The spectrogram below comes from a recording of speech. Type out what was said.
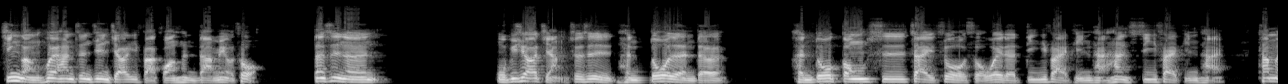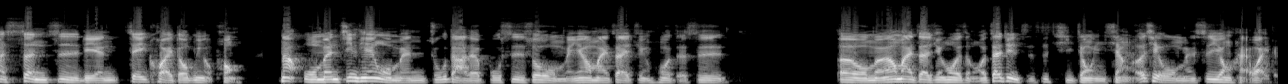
金管会和证券交易法管很大，没有错。但是呢，我必须要讲，就是很多人的很多公司在做所谓的 DeFi 平台和 Cfi 平台，他们甚至连这一块都没有碰。那我们今天我们主打的不是说我们要卖债券，或者是呃我们要卖债券或者什么，债券只是其中一项，而且我们是用海外的，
